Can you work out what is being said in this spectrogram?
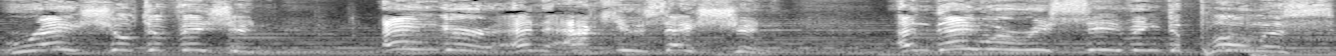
racial division, anger, and accusation. And they were receiving diplomas,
